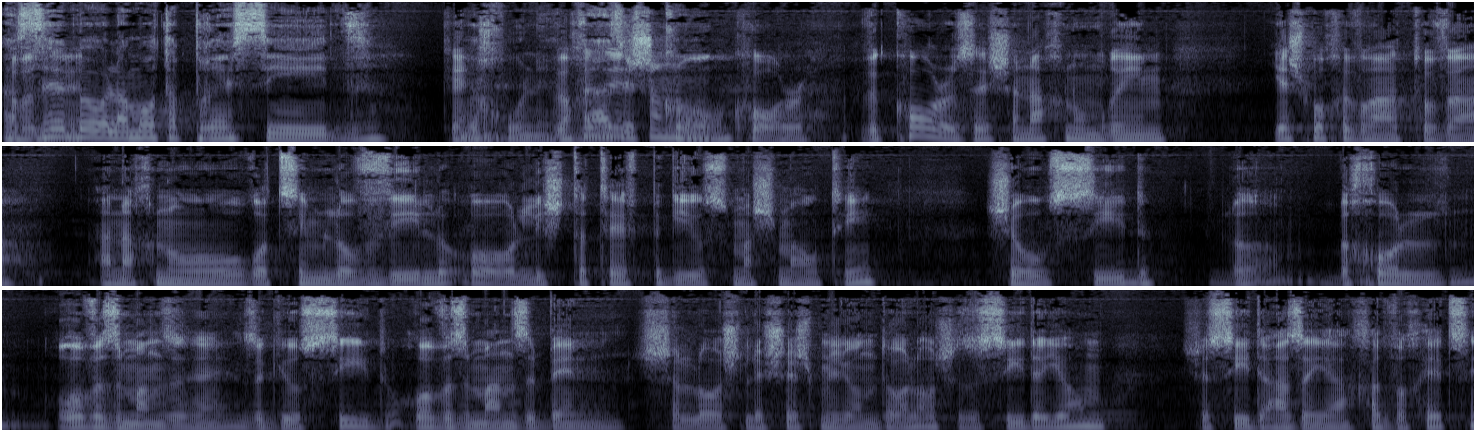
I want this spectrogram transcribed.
אז זה בעולמות הפרסיד כן. וכולי. ואחרי זה יש לנו קור. core, ו-core זה שאנחנו אומרים, יש פה חברה טובה, אנחנו רוצים להוביל או להשתתף בגיוס משמעותי, שהוא סיד, לא, בכל, רוב הזמן זה, זה גיוס סיד, רוב הזמן זה בין 3 ל-6 מיליון דולר, שזה סיד היום, שסיד אז היה 1.5,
